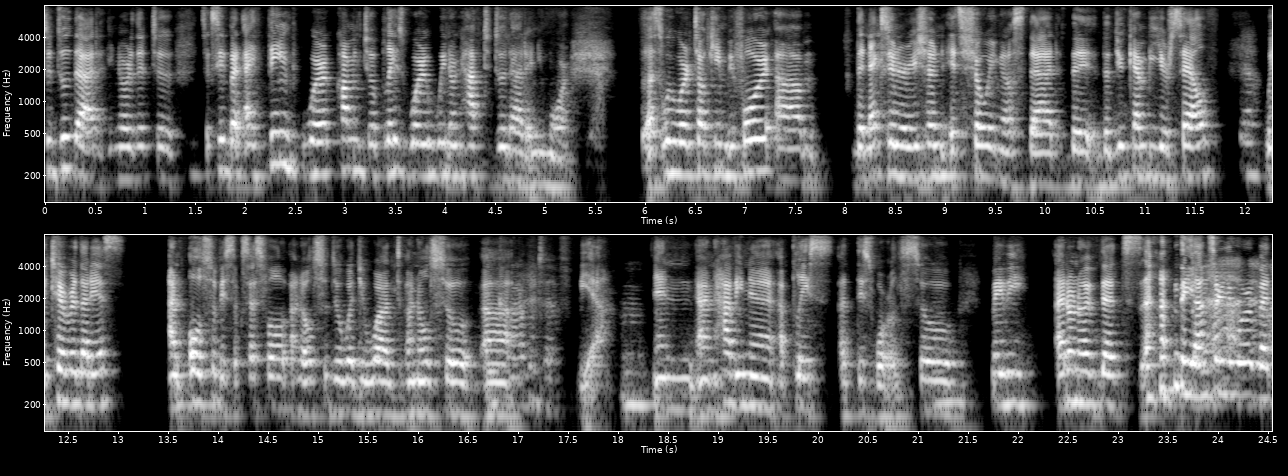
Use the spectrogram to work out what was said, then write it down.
to, do that in order to succeed but i think we're coming to a place where we don't have to do that anymore as we were talking before um, the next generation is showing us that the, that you can be yourself yeah. whichever that is and also be successful and also do what you want and also uh, yeah mm. and and having a, a, place at this world so mm. maybe I don't know if that's the answer yeah, you were, but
